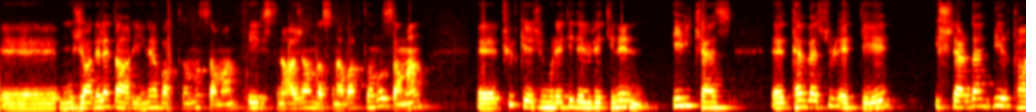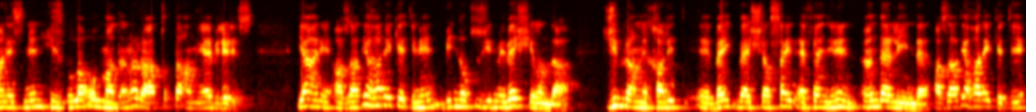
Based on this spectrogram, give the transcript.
e, mücadele tarihine baktığımız zaman, Filistin'e ajandasına baktığımız zaman e, Türkiye Cumhuriyeti Devleti'nin ilk kez e, tevessül ettiği işlerden bir tanesinin Hizbullah olmadığını rahatlıkla anlayabiliriz. Yani Azadi Hareketi'nin 1925 yılında Cibranlı Halid e, Bey ve Şah Said Efendi'nin önderliğinde Azadi Hareketi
